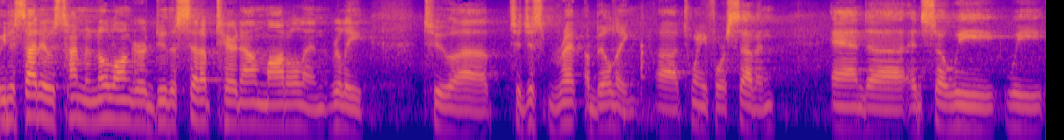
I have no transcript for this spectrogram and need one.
we decided it was time to no longer do the set up, tear down model and really to, uh, to just rent a building uh, 24 7. And, uh, and so we, we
